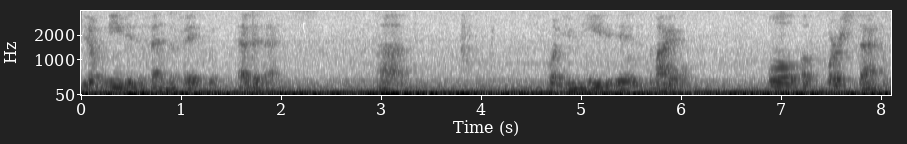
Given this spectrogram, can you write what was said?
you don't need to defend the faith with evidence. Um, what you need is the Bible. Well, of course that's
